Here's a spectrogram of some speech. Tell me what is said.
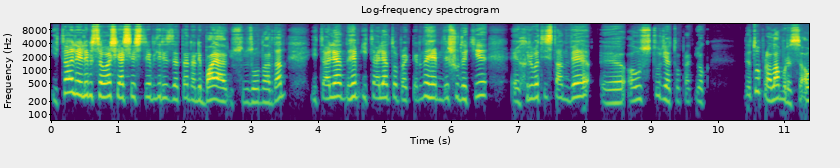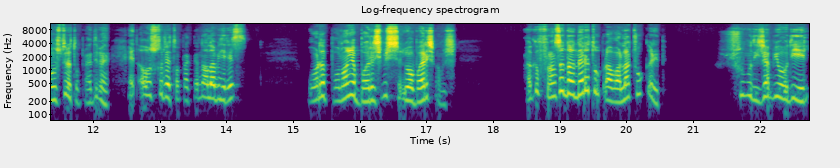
İtalya ile bir savaş gerçekleştirebiliriz zaten hani bayağı üstümüz onlardan. İtalyan hem İtalyan topraklarını hem de şuradaki e, Hırvatistan ve e, Avusturya toprak yok. Ne toprağı lan burası? Avusturya toprağı değil mi? Evet Avusturya topraklarını alabiliriz. Bu arada Polonya barışmış. Yok barışmamış. Kanka Fransa'da nere toprağı var lan? Çok garip. Şu mu diyeceğim? Yok değil.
